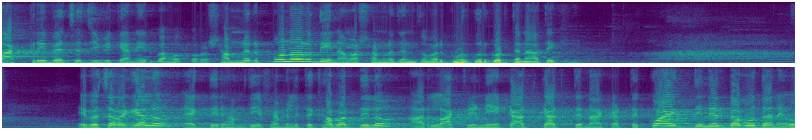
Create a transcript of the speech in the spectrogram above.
লাকড়ি বেচে জীবিকা নির্বাহ করো। সামনের পনেরো দিন আমার সামনে যেন তোমার ঘুরঘুর করতে না দেখি। এ বেচারা গেল, এক দিরহাম দিয়ে ফ্যামিলিতে খাবার দিল, আর লাকড়ি নিয়ে কাঠ কাটতে না কাটতে কয়েকদিনের ব্যবধানে ও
